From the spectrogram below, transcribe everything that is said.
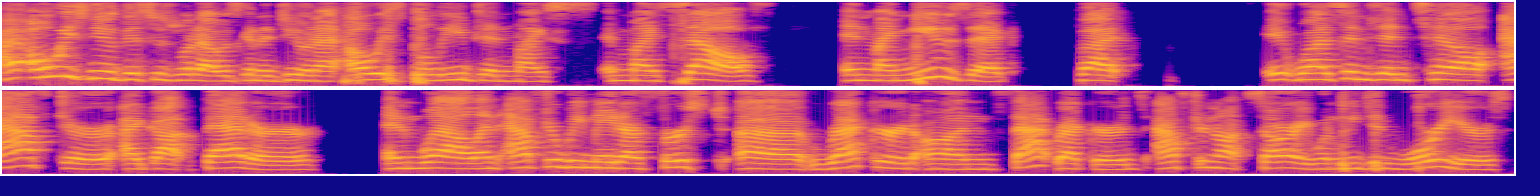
I always knew this is what I was going to do. And I always believed in my, in myself, in my music, but it wasn't until after I got better and well, and after we made our first, uh, record on Fat Records, after Not Sorry, when we did Warriors,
